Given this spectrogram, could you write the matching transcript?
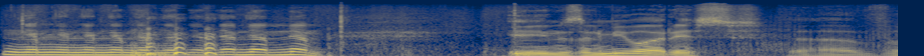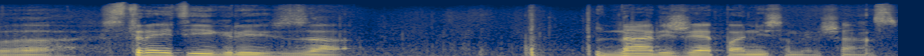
njem, njem, njem, njem, njem, njem, njem, njem. In zanimivo je res, eh, v straight igri za denar iz žepa nisem imel šans.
